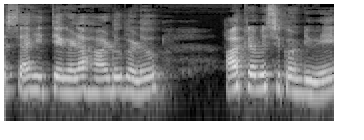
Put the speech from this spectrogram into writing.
ಸಾಹಿತ್ಯಗಳ ಹಾಡುಗಳು ಆಕ್ರಮಿಸಿಕೊಂಡಿವೆ.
